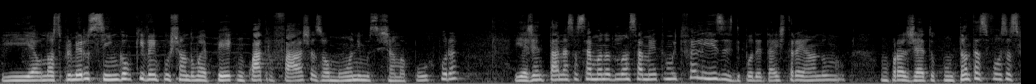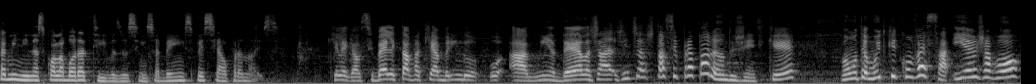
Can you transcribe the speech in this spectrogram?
E é o nosso primeiro single, que vem puxando um EP com quatro faixas, homônimo, se chama Púrpura. E a gente está nessa semana do lançamento muito felizes de poder estar estreando um, um projeto com tantas forças femininas colaborativas. Assim, isso é bem especial para nós. Que legal. Sibeli estava aqui abrindo a aguinha dela. Já, a gente já está se preparando, gente, que vamos ter muito o que conversar. E eu já vou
